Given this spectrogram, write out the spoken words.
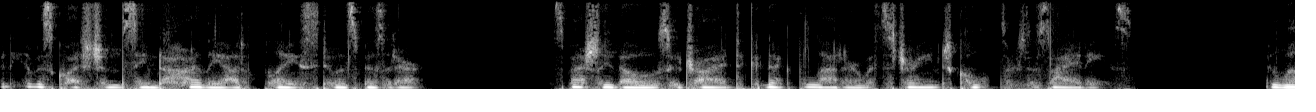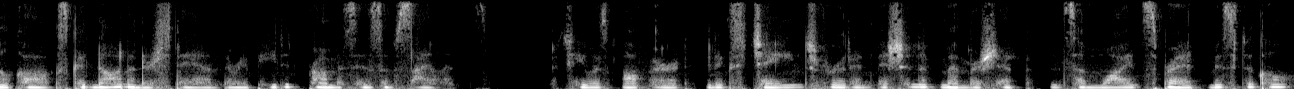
Many of his questions seemed highly out of place to his visitor, especially those who tried to connect the latter with strange cults or societies. and Wilcox could not understand the repeated promises of silence which he was offered in exchange for an admission of membership in some widespread mystical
